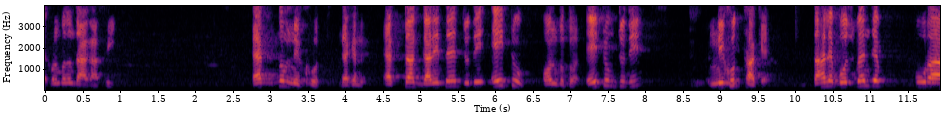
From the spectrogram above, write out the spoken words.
এখন পর্যন্ত দাগ আছেই। একদম নিখুঁত। দেখেন, একটা গাড়িতে যদি এইটুক অন্তত, এইটুক যদি নিখুঁত থাকে, তাহলে বুঝবেন যে পুরা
